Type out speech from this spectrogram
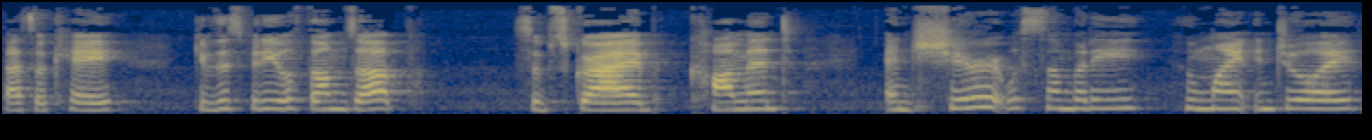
that's okay give this video a thumbs up, subscribe, comment, and share it with somebody who might enjoy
